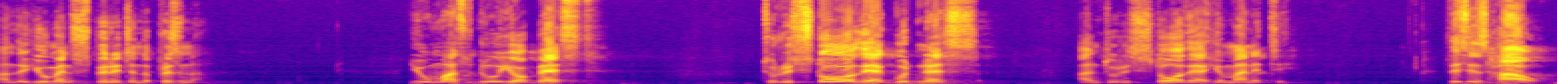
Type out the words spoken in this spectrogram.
and the human spirit in the prisoner. You must do your best to restore their goodness and to restore their humanity. This is how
